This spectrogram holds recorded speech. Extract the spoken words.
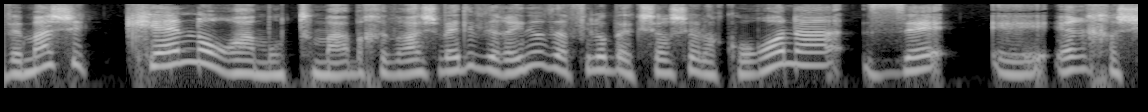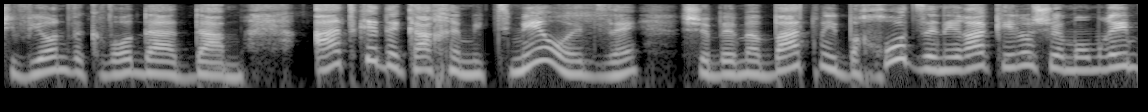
ומה שכן נורא מוטמע בחברה השוודית, וראינו את זה אפילו בהקשר של הקורונה, זה אה, ערך השוויון וכבוד האדם. עד כדי כך הם הטמיעו את זה, שבמבט מבחוץ זה נראה כאילו שהם אומרים,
